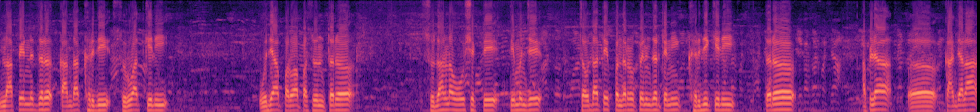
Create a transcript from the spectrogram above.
नापेडने जर कांदा खरेदी सुरुवात केली उद्या परवापासून तर सुधारणा होऊ शकते. ते म्हणजे चौदा ते पंधरा रुपयाने जर त्यांनी खरेदी केली तर आपल्या कांद्याला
